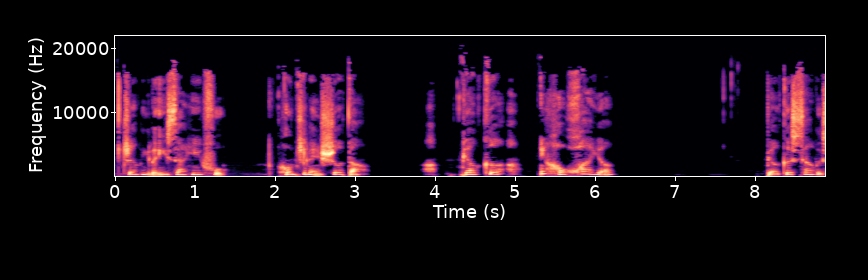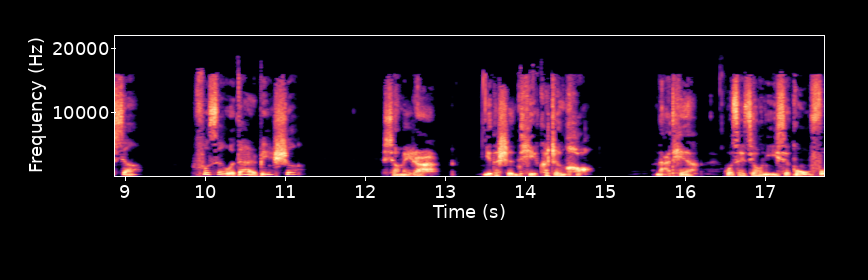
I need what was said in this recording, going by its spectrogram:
整理了一下衣服，红着脸说道：“表哥，你好坏呀。”表哥笑了笑。附在我的耳边说：“小美人儿，你的身体可真好，哪天我再教你一些功夫。”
